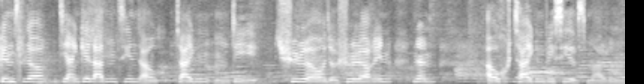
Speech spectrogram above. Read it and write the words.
Künstler, die eingeladen sind, auch zeigen und die Schüler oder Schülerinnen auch zeigen, wie sie es malen.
